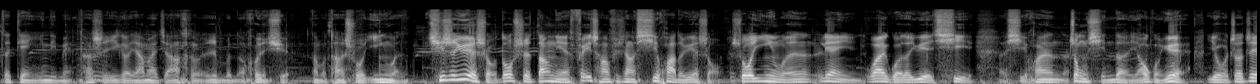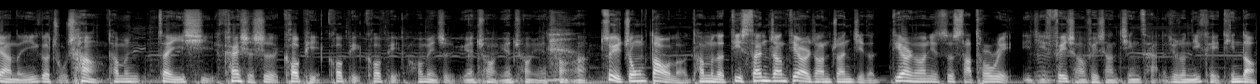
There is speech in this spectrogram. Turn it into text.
在电影里面他是一个牙买加和日本的混血。那么他说英文，其实乐手都是当年非常非常西化的乐手，说英文，练外国的乐器，呃喜欢重型的摇滚乐，有着这样的一个主唱，他们在一起开始是 copy copy copy，后面是原创原创原创啊，最终到了他们的第三张、第二张专辑的第二张专辑是 Satori，已经非常非常精彩了。就是你可以听到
